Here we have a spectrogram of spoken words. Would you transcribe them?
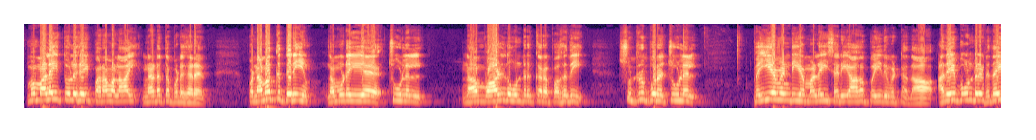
நம்ம மழை தொழுகை பரவலாய் நடத்தப்படுகிறது. இப்போ நமக்கு தெரியும் நம்முடைய சூழல் நாம் வாழ்ந்து கொண்டிருக்கிற பகுதி சுற்றுப்புற சூழல் பெய்ய வேண்டிய மழை சரியாக பெய்து விட்டதா? அதே போன்று விதை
